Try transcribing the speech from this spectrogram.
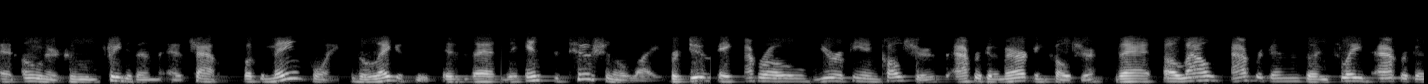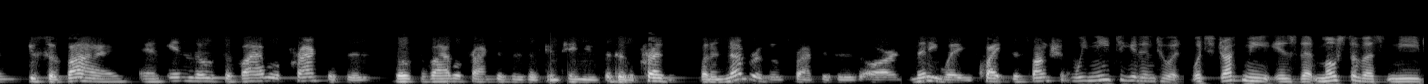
at owners who treated them as chattel. But the main point, the legacy, is that the institutional life produced a Afro-European culture, African American culture, that allows Africans, enslaved Africans, to survive. And in those survival practices, those survival practices have continued to the present. But a number of those practices are in many ways quite dysfunctional. We need to get into it. What struck me is that most of us need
